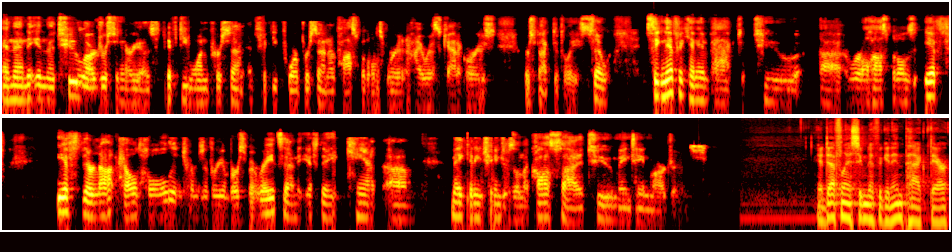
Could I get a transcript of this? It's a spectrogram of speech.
And then in the two larger scenarios, 51% and 54% of hospitals were in high risk categories, respectively. So significant impact to uh, rural hospitals if if they're not held whole in terms of reimbursement rates and if they can't um, make any changes on the cost side to maintain margins. Yeah, definitely a significant impact there.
